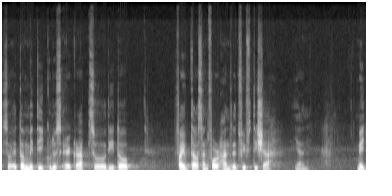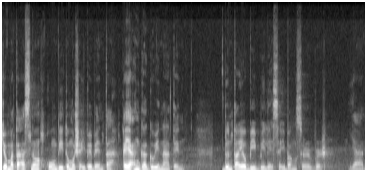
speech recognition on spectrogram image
So, ito meticulous aircraft. So, dito 5,450 siya. Yan. Medyo mataas, no? Kung dito mo siya ibebenta. Kaya ang gagawin natin, doon tayo bibili sa ibang server. Yan.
